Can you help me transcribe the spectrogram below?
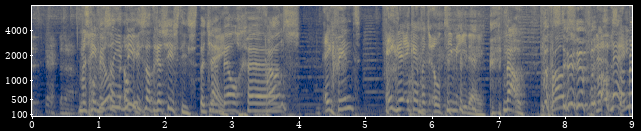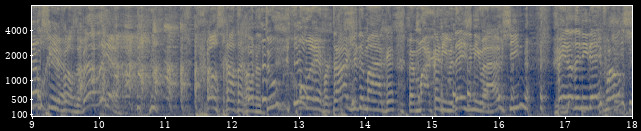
Misschien wil of niet. is dat racistisch? Dat je Nee. een Belg... Frans, ik vind... Ik, ik heb het ultieme idee. Nou, we Frans, sturen Frans nee, België. naar België. Frans gaat daar gewoon naartoe om een reportage te maken. We ma- kan hij met deze nieuwe huis zien. Vind je dat een idee, Frans?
